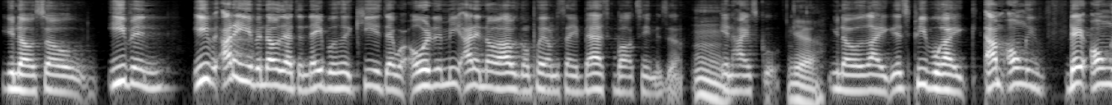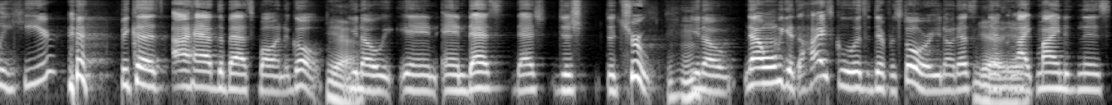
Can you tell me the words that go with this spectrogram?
You know, so even even I didn't even know that the neighborhood kids that were older than me, I didn't know I was gonna play on the same basketball team as them mm. in high school. Yeah. You know, like it's people like I'm only they're only here because I have the basketball and the goal. Yeah. You know, and and that's that's just the truth. Mm-hmm. You know, now when we get to high school, it's a different story. You know, that's Yeah, there's yeah. like mindedness.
